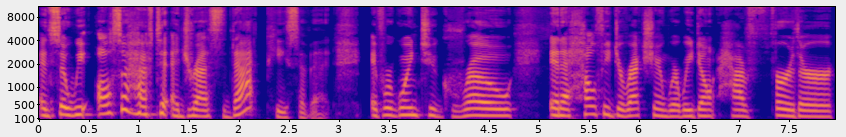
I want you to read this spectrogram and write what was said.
And so we also have to address that piece of it. If we're going to grow in a healthy direction where we don't have further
